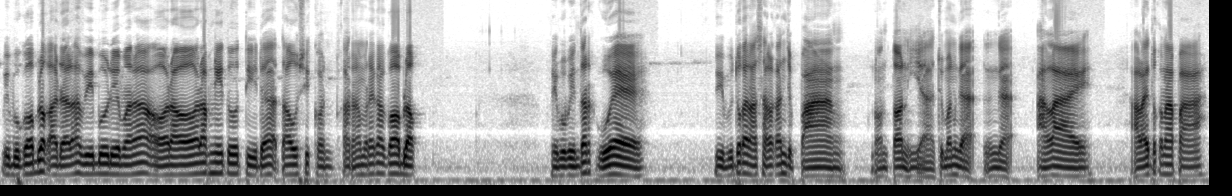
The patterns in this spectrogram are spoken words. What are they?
Webo goblok adalah webo di mana orang-orang itu tidak tahu sikon karena mereka goblok. Webo pinter gue. Webo itu kan asalkan Jepang. Nonton iya. Cuman nggak nggak alay. Ala itu kenapa?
